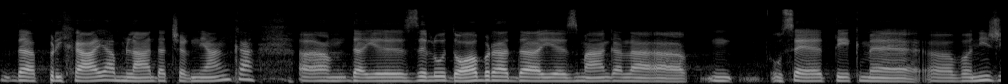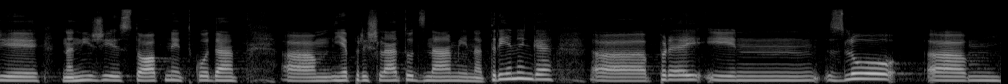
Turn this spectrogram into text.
da prihaja mlada Črnjanka, um, da je zelo dobra, da je zmagala uh, vse tekme uh, nižji, na nižji stopni, tako da um, je prišla tudi z nami na treninge uh, prej in zelo um,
